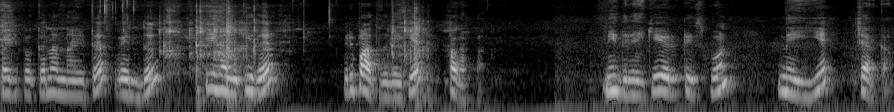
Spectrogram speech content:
പരിപ്പൊക്കെ നന്നായിട്ട് വെന്ത് ഇനി നമുക്കിത് ഒരു പാത്രത്തിലേക്ക് പകർത്താം. ഇനി ഇതിലേക്ക് ഒരു ടീസ്പൂൺ നെയ്യ് ചേർക്കാം.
